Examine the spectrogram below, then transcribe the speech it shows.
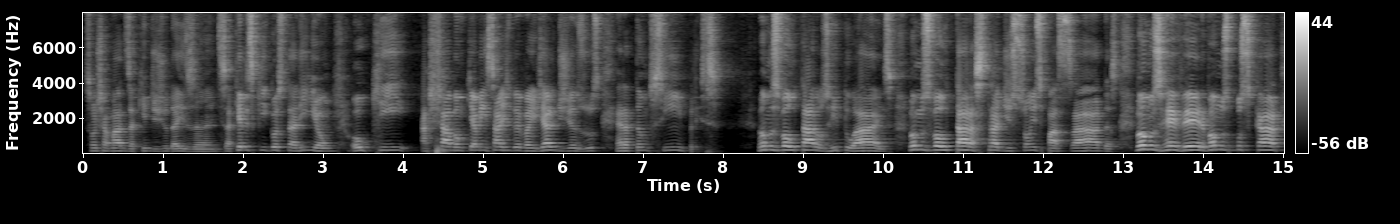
são chamados aqui de judaizantes, aqueles que gostariam ou que achavam que a mensagem do Evangelho de Jesus era tão simples Vamos voltar aos rituais, vamos voltar às tradições passadas, vamos rever, vamos buscar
